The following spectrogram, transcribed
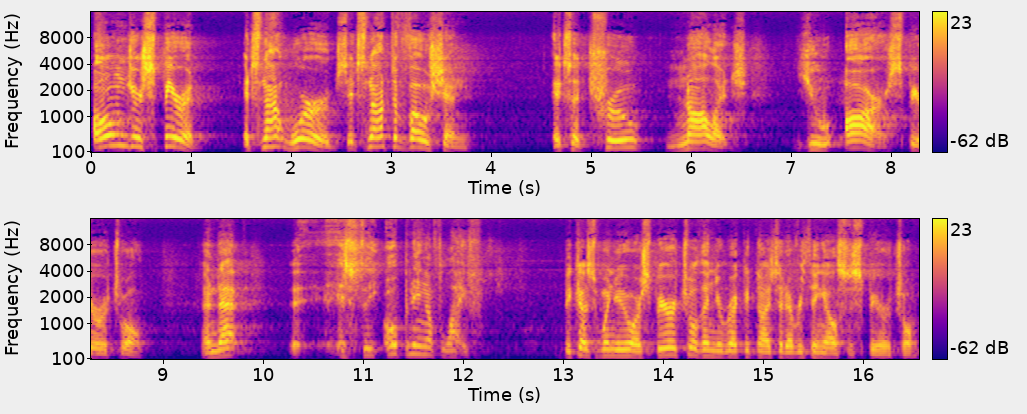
own your spirit. It's not words, it's not devotion, it's a true knowledge you are spiritual. And that is the opening of life. Because when you are spiritual, then you recognize that everything else is spiritual.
